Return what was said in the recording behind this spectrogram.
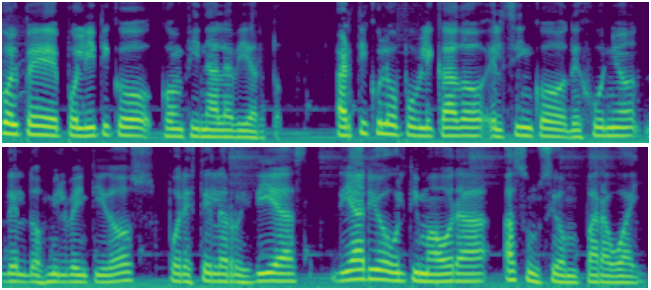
golpe político con final abierto. Artículo publicado el 5 de junio del 2022 por Estela Ruiz Díaz, Diario Última Hora, Asunción, Paraguay.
